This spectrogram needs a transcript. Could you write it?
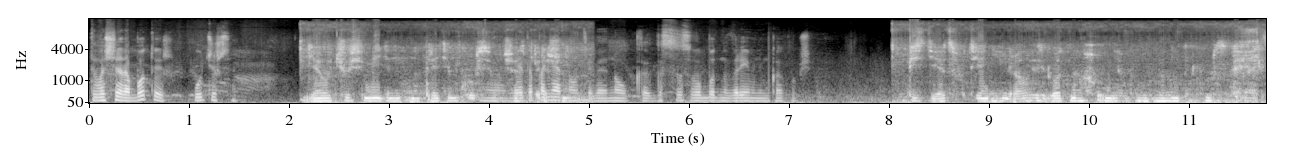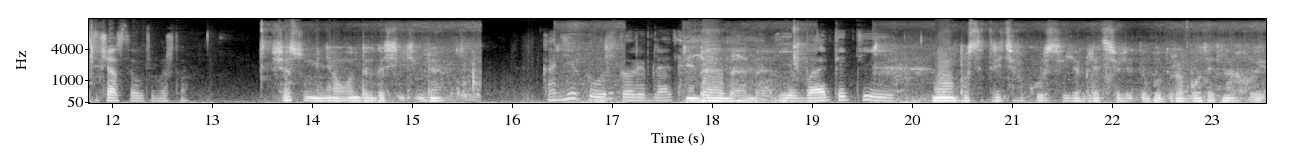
Ты вообще работаешь? Учишься? Я учусь в меди на третьем курсе, вот щас это перешел. понятно у тебя, ну, как со свободным временем, как вообще? Пиздец, вот я не играл весь год, нахуй, у меня был ебанутый курс. Сейчас-то у тебя что? Сейчас у меня отдых до сентября. Каникулы, что ли, блядь? Да, да, да. Ебать ты тип. Ну, после третьего курса я, блядь, все лето буду работать, нахуй.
